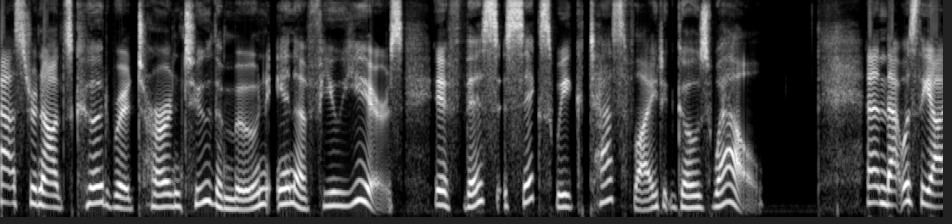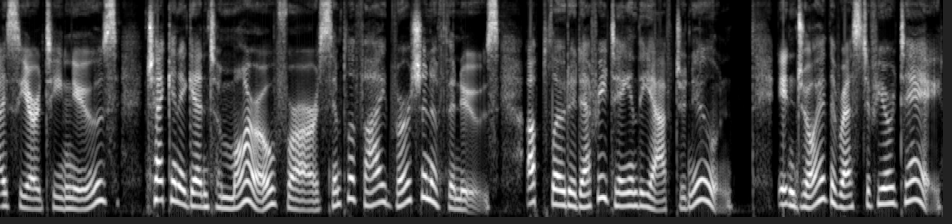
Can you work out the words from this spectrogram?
Astronauts could return to the moon in a few years if this six week test flight goes well. And that was the ICRT news. Check in again tomorrow for our simplified version of the news, uploaded every day in the afternoon. Enjoy the rest of your day.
